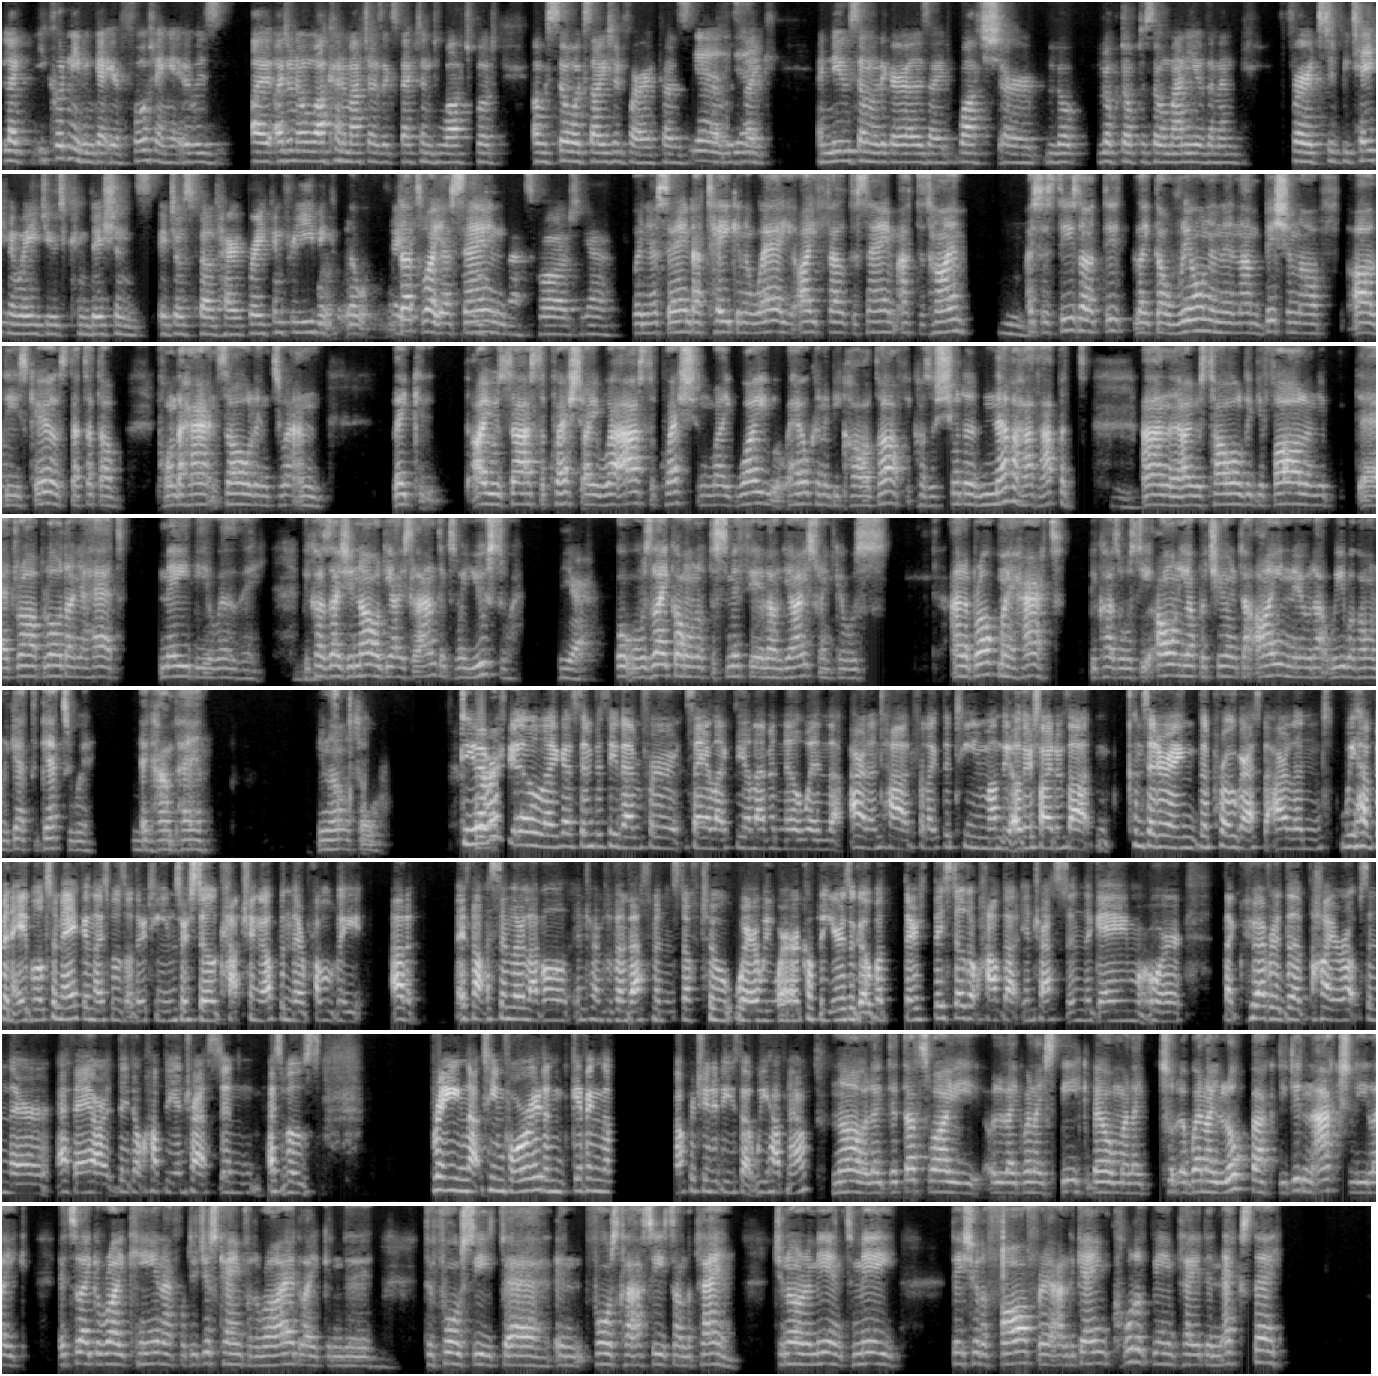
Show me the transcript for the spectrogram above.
Like you couldn't even get your footing. It was I, I don't know what kind of match I was expecting to watch, but I was so excited for it because yeah, was yeah. like I knew some of the girls I'd watched or look, looked up to so many of them and for it to be taken away due to conditions, it just felt heartbreaking for you. Because well, that's what you're saying. That squad, yeah. When you're saying that taken away, I felt the same at the time. Mm. I says these are like the ruining and ambition of all these girls. That's what they're putting their heart and soul into it, and like I was asked a question. I was asked a question like, "Why? How can it be called off?" Because it should have never have happened. Mm. And I was told if you fall and you uh, draw blood on your head, maybe it will be. Because as you know, the Icelandics were used to it. Yeah. But it was like going up to Smithfield on the ice rink. It was, and it broke my heart because it was the only opportunity that I knew that we were going to get to get to it, mm. a campaign. You know, so. Do you ever feel like a sympathy then for, say, like the 11 0 win that Ireland had for like the team on the other side of that, considering the progress that Ireland we have been able to make, and I suppose other teams are still catching up, and they're probably at if not a similar level in terms of investment and stuff to where we were a couple of years ago, but they they still don't have that interest in the game or like whoever the higher ups in their FA are, they don't have the interest in, I suppose, bringing that team forward and giving them opportunities that we have now. No, like that, that's why, like when I speak about when I when I look back, they didn't actually like. It's like a right keen effort. They just came for the ride, like in the. The four seat uh, in first class seats on the plane. Do you know what I mean? To me, they should have fought for it, and the game could have been played the next day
